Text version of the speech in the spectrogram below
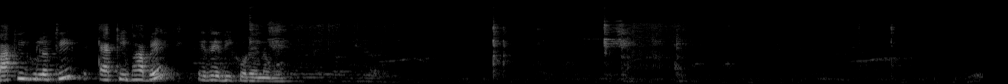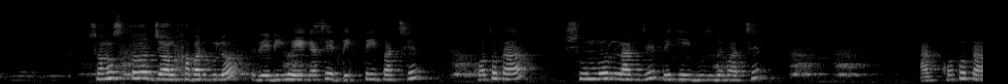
বাকিগুলো ঠিক একইভাবে রেডি করে নেব। সমস্ত জলখাবারগুলো রেডি হয়ে গেছে, দেখতেই পাচ্ছেন। কতটা সুন্দর লাগছে দেখেই বুঝতে পারছেন। আর কতটা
